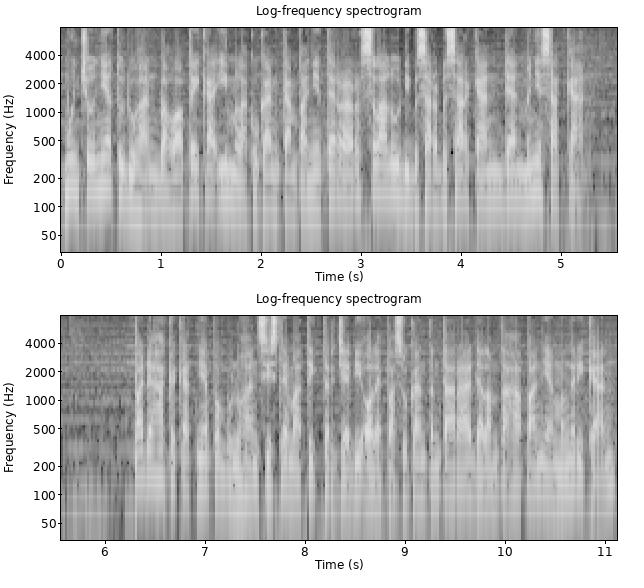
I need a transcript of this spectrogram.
munculnya tuduhan bahwa PKI melakukan kampanye teror selalu dibesar-besarkan dan menyesatkan. Pada hakikatnya pembunuhan sistematik terjadi oleh pasukan tentara dalam tahapan yang mengerikan,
